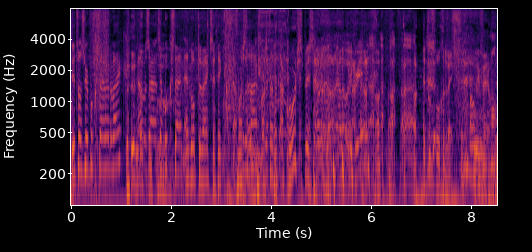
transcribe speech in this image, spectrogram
Dit was weer Boekestein naar de Wijk. Namens Arendt Boekestein en Rob de Wijk zeg ik... Was, het dat, was dat het akkoord? Speciaal aan. En tot volgende week. Oliver man.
